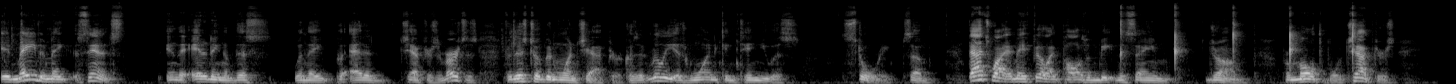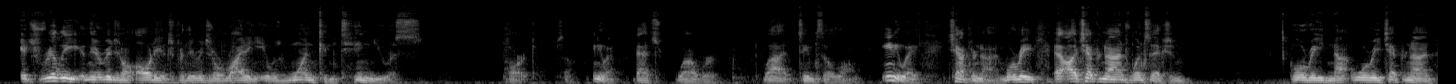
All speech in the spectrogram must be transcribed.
it may even make sense in the editing of this when they added chapters and verses for this to have been one chapter because it really is one continuous story. So, that's why it may feel like Paul's been beating the same drum for multiple chapters it's really in the original audience for the original writing, it was one continuous part. So anyway, that's why we're why it seems so long. Anyway, chapter nine. We'll read uh, chapter is one section. We'll read not we'll read chapter nine,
